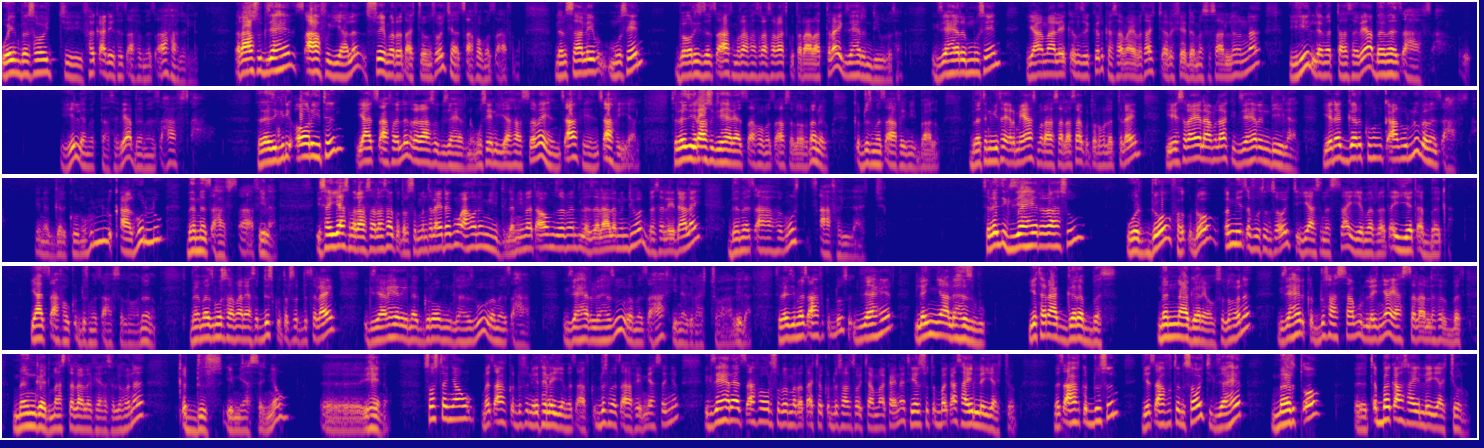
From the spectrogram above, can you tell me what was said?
ወይም በሰዎች ፈቃድ የተጻፈ መጽሐፍ አይደለም። ራሱ እግዚአብሔር ጻፉ እያለ እሱ የመረጣቸውን ሰዎች ያጻፈው መጽሐፍ ነው። ለምሳሌ ሙሴን በኦሪት ዘጸአት ምዕራፍ 17 ቁጥር አራት ላይ እግዚአብሔር እንዲህ ብሎታል። እግዚአብሔርም ሙሴን የአማሌቅን ዝክር ከሰማይ በታች ጨርሼ ደመስሳለሁና ይህን ለመታሰቢያ በመጽሐፍ ጻፍ ይህን ለመታሰቢያ በመጽሐፍ ጻፍ። ስለዚህ እንግዲህ ኦሪትን ያጻፈልን ራሱ እግዚአብሔር ነው። ሙሴን እያሳሰበ ይህን ጻፍ ይህን ጻፍ እያለ ስለዚህ ራሱ እግዚአብሔር ያጻፈው መጽሐፍ ስለሆነ ነው ቅዱስ መጽሐፍ የሚባለው። በትንቢተ ኤርምያስ ምዕራፍ 30 ቁጥር ሁለት ላይም የእስራኤል አምላክ እግዚአብሔር እንዲህ ይላል የነገርኩህን ቃል ሁሉ በመጽሐፍ ጻፍ፣ የነገርኩህን ሁሉ ቃል ሁሉ በመጽሐፍ ጻፍ ይላል። ኢሳይያስ ምዕራፍ 30 ቁጥር 8 ላይ ደግሞ አሁንም ሂድ ለሚመጣውም ዘመን ለዘላለም እንዲሆን በሰሌዳ ላይ በመጽሐፍም ውስጥ ጻፍላቸው። ስለዚህ እግዚአብሔር ራሱ ወዶ ፈቅዶ የሚጽፉትን ሰዎች እያስነሳ እየመረጠ እየጠበቀ ያጻፈው ቅዱስ መጽሐፍ ስለሆነ ነው። በመዝሙር 86 ቁጥር 6 ላይ እግዚአብሔር ይነግሮሙ ለሕዝቡ በመጽሐፍ እግዚአብሔር ለሕዝቡ በመጽሐፍ ይነግራቸዋል ይላል። ስለዚህ መጽሐፍ ቅዱስ እግዚአብሔር ለእኛ ለሕዝቡ የተናገረበት መናገሪያው ስለሆነ እግዚአብሔር ቅዱስ ሀሳቡን ለእኛ ያስተላለፈበት መንገድ ማስተላለፊያ ስለሆነ ቅዱስ የሚያሰኘው ይሄ ነው። ሶስተኛው መጽሐፍ ቅዱስን የተለየ መጽሐፍ ቅዱስ መጽሐፍ የሚያሰኘው እግዚአብሔር ያጻፈው እርሱ በመረጣቸው ቅዱሳን ሰዎች አማካኝነት የእርሱ ጥበቃ ሳይለያቸው ነው። መጽሐፍ ቅዱስን የጻፉትን ሰዎች እግዚአብሔር መርጦ ጥበቃው ሳይለያቸው ነው።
